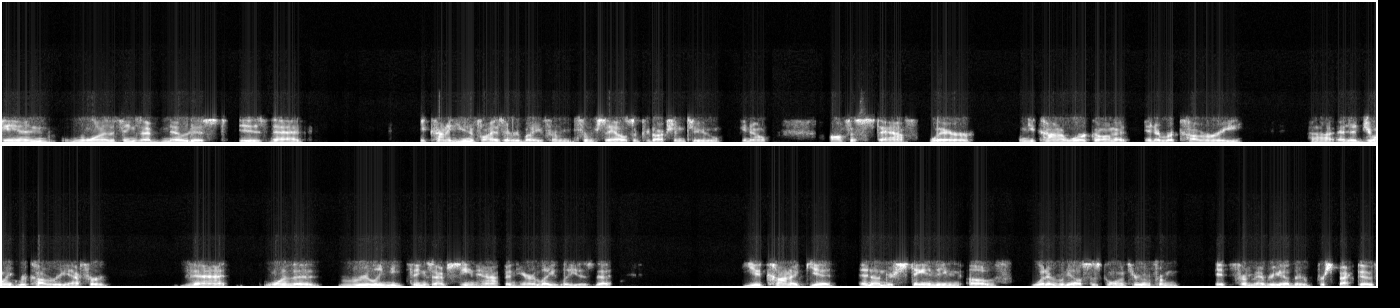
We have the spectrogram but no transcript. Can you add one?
And one of the things I've noticed is that it kind of unifies everybody from, from sales to production to, you know, office staff, where when you kind of work on it in a recovery, uh, in a joint recovery effort, that one of the really neat things I've seen happen here lately is that you kind of get an understanding of what everybody else is going through and from it from every other perspective.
